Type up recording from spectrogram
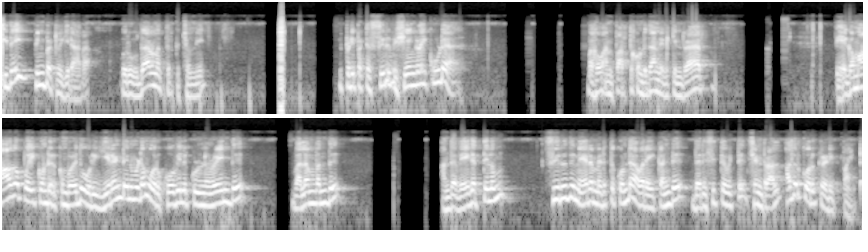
இதை பின்பற்றுகிறாரா? ஒரு உதாரணத்திற்கு சொன்னேன். இப்படிப்பட்ட சிறு விஷயங்களை கூட பகவான் பார்த்து கொண்டுதான் இருக்கின்றார். வேகமாக போய்க் கொண்டிருக்கும் பொழுது ஒரு இரண்டு நிமிடம் ஒரு கோவிலுக்குள் நுழைந்து வலம் வந்து அந்த வேகத்திலும் சிறிது நேரம் எடுத்துக்கொண்டு அவரை கண்டு தரிசித்துவிட்டு சென்றால் அதற்கு ஒரு கிரெடிட் பாயிண்ட்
